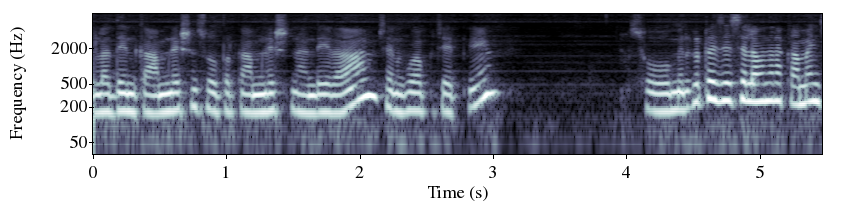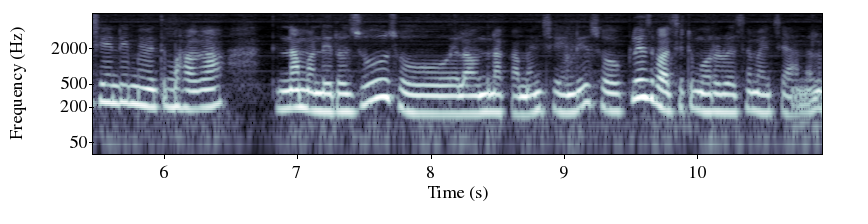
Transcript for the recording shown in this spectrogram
ఇలా దీని కాంబినేషన్ సూపర్ కాంబినేషన్ అండి ఇలా శనగపప్పు చట్నీ. సో మీరు ట్రై చేసి ఎలా ఉంది నాకు కమెంట్ చేయండి. మేమైతే బాగా తిన్నామండి ఈరోజు. సో ఎలా ఉంది నాకు కమెంట్ చేయండి. So please watch it more వేసే మై ఛానల్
